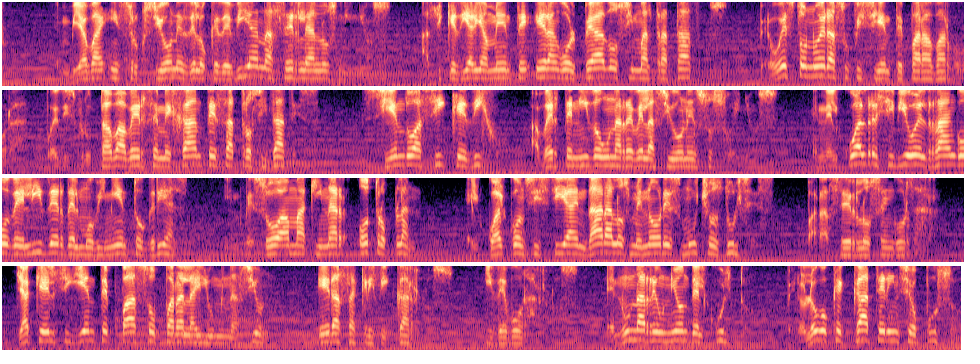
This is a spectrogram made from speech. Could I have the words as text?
enviaba instrucciones de lo que debían hacerle a los niños. Así que diariamente eran golpeados y maltratados. Pero esto no era suficiente para Bárbara, pues disfrutaba ver semejantes atrocidades, siendo así que dijo haber tenido una revelación en sus sueños, en el cual recibió el rango de líder del movimiento Grial empezó a maquinar otro plan, el cual consistía en dar a los menores muchos dulces para hacerlos engordar, ya que el siguiente paso para la iluminación era sacrificarlos y devorarlos. En una reunión del culto, pero luego que Catherine se opuso,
